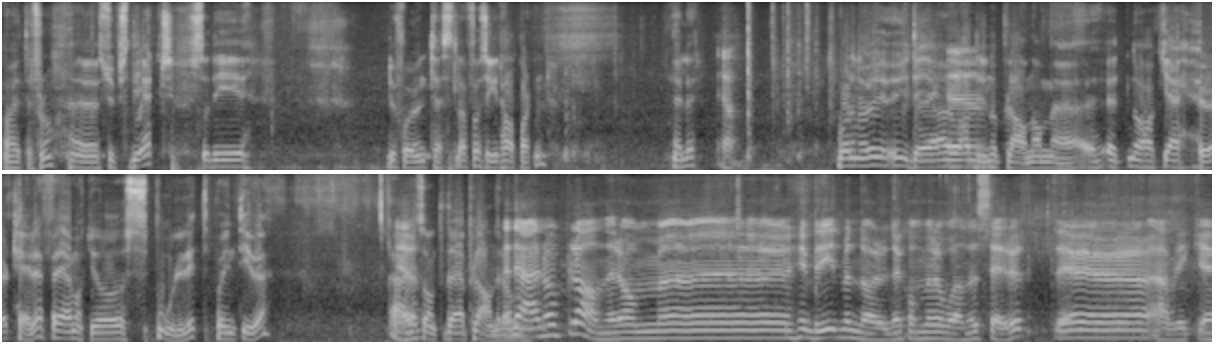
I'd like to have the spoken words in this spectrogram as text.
Hva heter det for noe? Eh, subsidiert. Så de Du får jo en Tesla for sikkert halvparten. Eller? Ja. Var det noe idé, Hadde de Eh. noen plan om eh, Nå har ikke jeg hørt hele, for jeg måtte jo spole litt på intervjuet. Er Ja. det sånn at det er planer om Det er noen planer om uh, hybrid, men når det kommer og hvordan det ser ut, det er vel ikke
